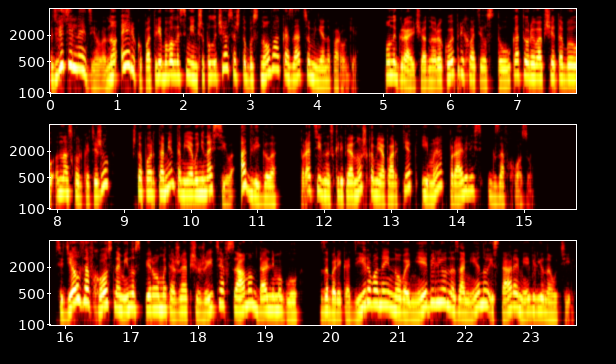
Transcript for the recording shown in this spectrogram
Удивительное дело, но Эрику потребовалось меньше получаса, чтобы снова оказаться у меня на пороге. Он играючи одной рукой прихватил стул, который вообще-то был настолько тяжел, что по апартаментам я его не носила, а двигала, противно скрипя ножками о паркет, и мы отправились к завхозу. Сидел завхоз на минус первом этаже общежития в самом дальнем углу, забаррикадированной новой мебелью на замену и старой мебелью на утиль.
